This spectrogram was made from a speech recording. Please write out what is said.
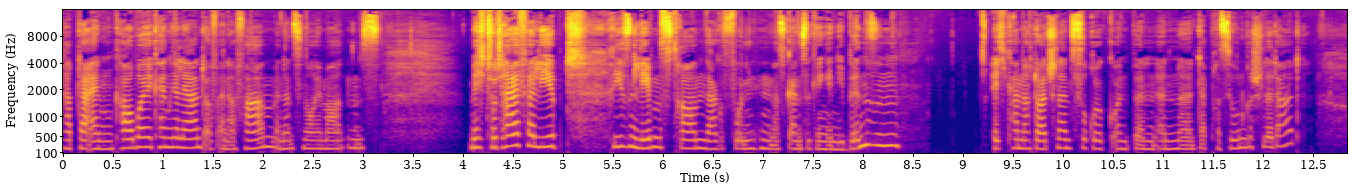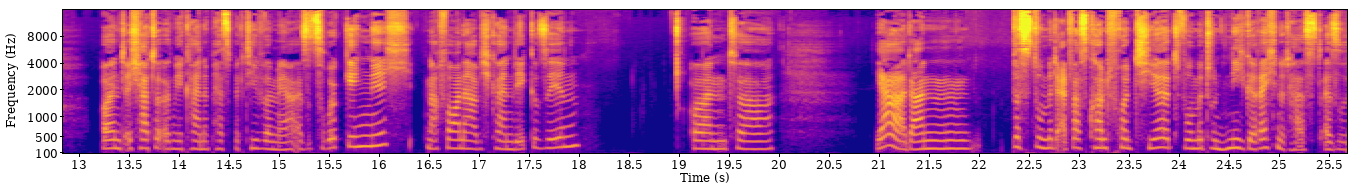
Habe da einen Cowboy kennengelernt auf einer Farm in den Snowy Mountains. Mich total verliebt, riesen Lebenstraum da gefunden. Das Ganze ging in die Binsen. Ich kam nach Deutschland zurück und bin in eine Depression geschlittert. Und ich hatte irgendwie keine Perspektive mehr. Also zurück ging nicht, nach vorne habe ich keinen Weg gesehen. Und äh, ja, dann bist du mit etwas konfrontiert, womit du nie gerechnet hast. Also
